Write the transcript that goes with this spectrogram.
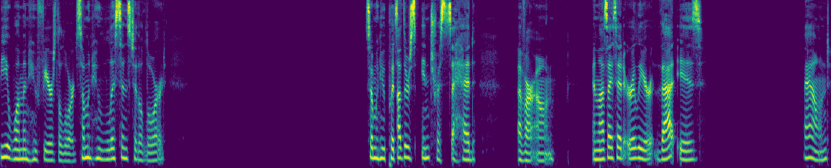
be a woman who fears the Lord, someone who listens to the Lord, someone who puts others' interests ahead of our own. And as I said earlier, that is found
